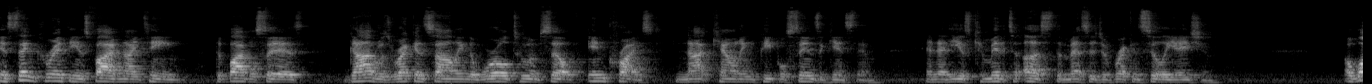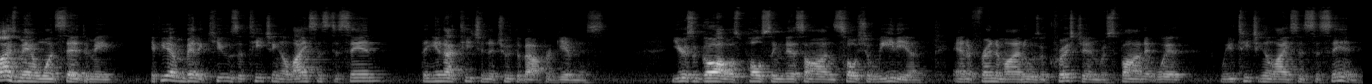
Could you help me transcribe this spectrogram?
In 2 Corinthians 5:19, the Bible says, God was reconciling the world to himself in Christ, not counting people's sins against them, and that he has committed to us the message of reconciliation. A wise man once said to me, if you haven't been accused of teaching a license to sin, then you're not teaching the truth about forgiveness. Years ago, I was posting this on social media, and a friend of mine who was a Christian responded with, Were you teaching a license to sin?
